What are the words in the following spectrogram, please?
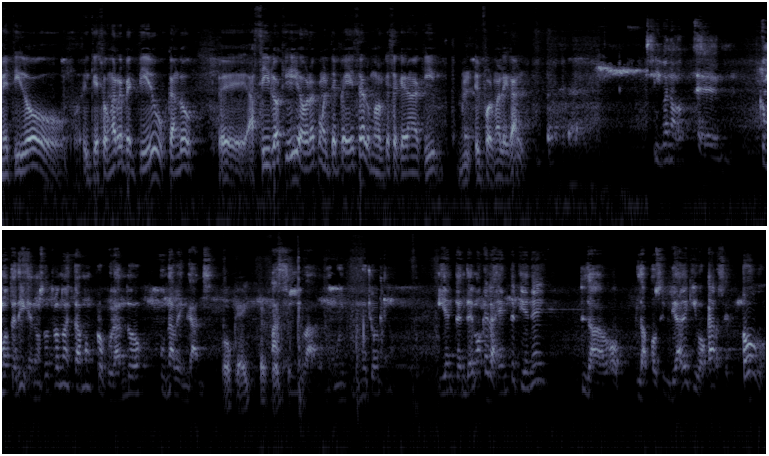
metidos y que son arrepentidos buscando eh, asilo aquí. Ahora con el TPS, a lo mejor que se quedan aquí en forma legal. Sí, bueno, eh, como te dije, nosotros no estamos procurando una venganza. Ok, perfecto. Masiva, mucho menos. Y entendemos que la gente tiene la, la posibilidad de equivocarse. Todos,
